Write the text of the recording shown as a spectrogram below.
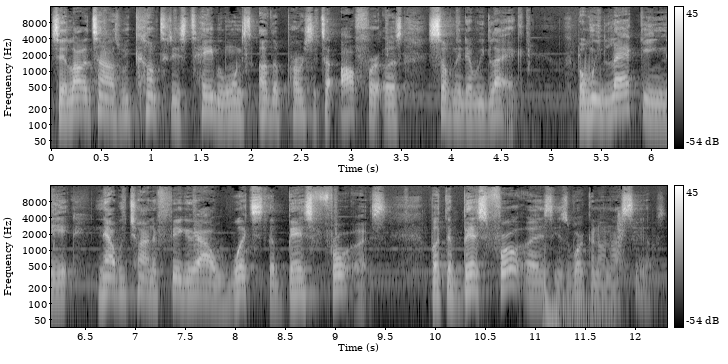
See, a lot of times we come to this table want this other person to offer us something that we lack. But we lacking it, now we're trying to figure out what's the best for us. But the best for us is working on ourselves.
